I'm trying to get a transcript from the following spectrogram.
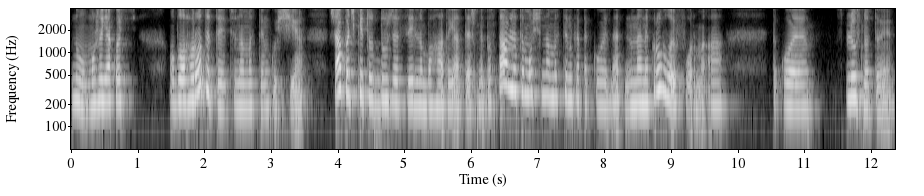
ну, може якось облагородити цю намистинку ще. Шапочки тут дуже сильно багато я теж не поставлю, тому що намистинка такої, знаєте, не круглої форми, а такої сплюснутої.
